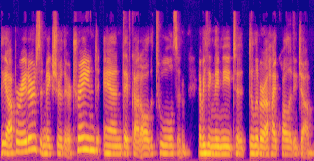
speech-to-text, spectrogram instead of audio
the operators and make sure they're trained and they've got all the tools and everything they need to deliver a high quality job.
